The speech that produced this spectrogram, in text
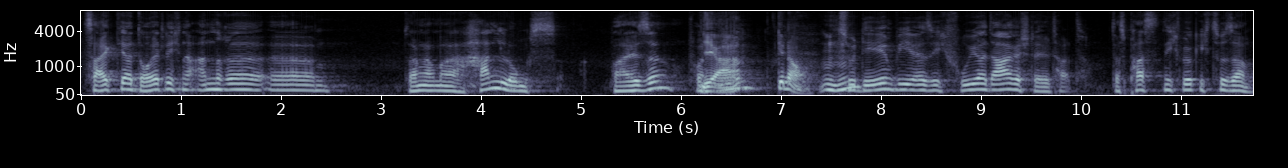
zeigt ja deutlich eine andere, äh, sagen wir mal, Handlungsweise von ja, ihm genau. Mhm. zu dem, wie er sich früher dargestellt hat. Das passt nicht wirklich zusammen.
